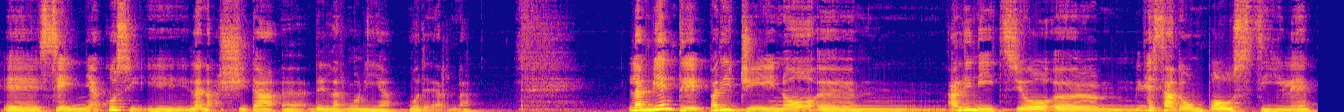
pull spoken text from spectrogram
eh, segna così eh, la nascita eh, dell'armonia moderna. L'ambiente parigino ehm, all'inizio ehm, gli è stato un po' ostile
